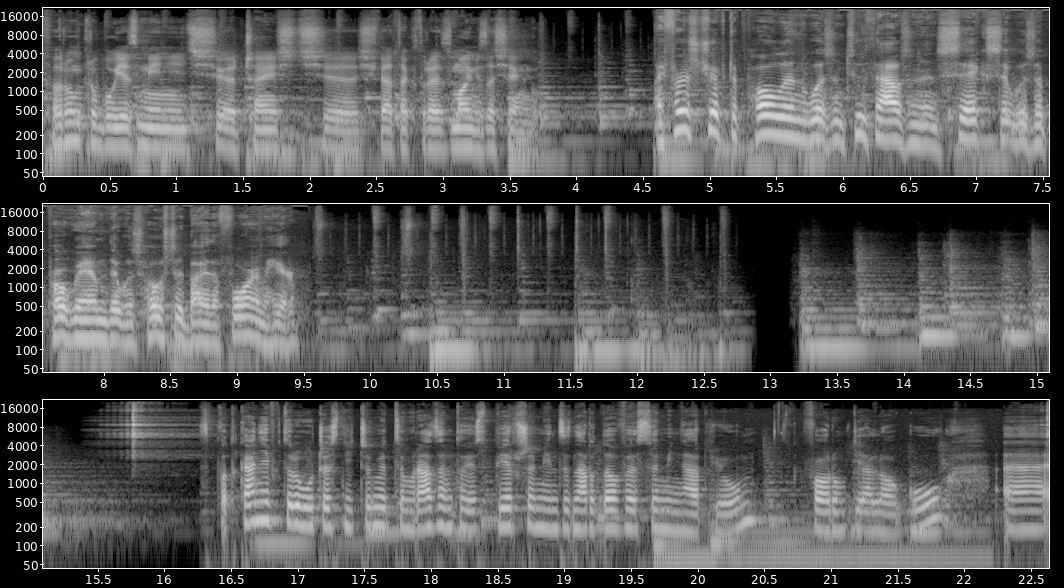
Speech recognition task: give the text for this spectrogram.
Forum próbuje zmienić e, część e, świata, która jest w moim zasięgu. My first trip to Poland was in 2006. It was a program that was hosted by the forum here. Spotkanie, w którym uczestniczymy tym razem, to jest pierwsze międzynarodowe seminarium Forum Dialogu. E,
